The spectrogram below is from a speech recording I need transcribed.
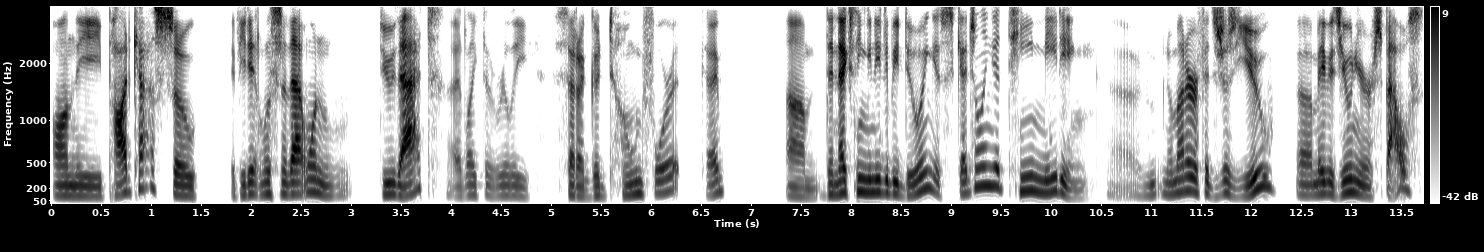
on the podcast. So if you didn't listen to that one, do that. I'd like to really set a good tone for it. Okay. Um, the next thing you need to be doing is scheduling a team meeting. Uh, no matter if it's just you, uh, maybe it's you and your spouse,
